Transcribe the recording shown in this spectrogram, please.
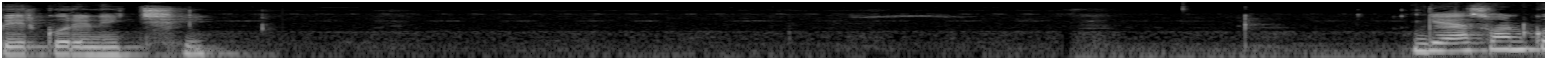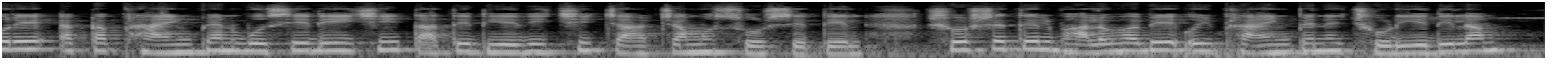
বের করে নিচ্ছি। গ্যাস অন করে একটা ফ্রাইং প্যান বসিয়ে দিয়েছি, তাতে দিয়ে দিচ্ছি চার চামচ সর্ষে তেল। সর্ষে তেল ভালোভাবে ওই ফ্রাইং প্যানে ছড়িয়ে দিলাম।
